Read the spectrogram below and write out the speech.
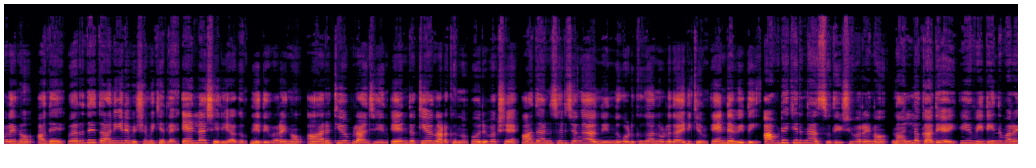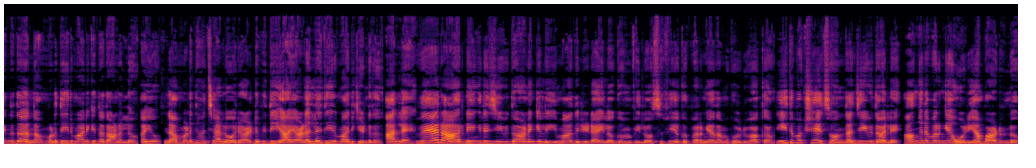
പറയുന്നു. അതെ വെറുതെ താനിങ്ങനെ വിഷമിക്കല്ലേ? എല്ലാം ശരിയാകും. നിധി പറയുന്നു ആരൊക്കെയോ പ്ലാൻ ചെയ്യുന്നു. എന്തൊക്കെയോ നടക്കുന്നു. ഒരുപക്ഷെ അതനുസരിച്ചങ്ങ് നിന്നു കൊടുക്കുക എന്നുള്ളതായിരിക്കും എന്റെ വിധി. അവിടേക്കിരുന്ന സുധീഷ് പറയുന്നു നല്ല കഥയായി. ഈ വിധി എന്ന് പറയുന്നത് നമ്മൾ തീരുമാനിക്കുന്നതാണല്ലോ. അയ്യോ നമ്മളെന്ന് വെച്ചാൽ ഒരാളുടെ വിധി അയാളല്ലേ തീരുമാനിക്കേണ്ടത്? അല്ലെ? വേറെ ആരുടെയെങ്കിലും ജീവിതമാണെങ്കിൽ ഈ മാതിരി ഡയലോഗും ഫിലോസഫിയും ഒക്കെ പറഞ്ഞാൽ നമുക്ക് ഒഴിവാക്കാം. ഇത് പക്ഷേ സ്വന്തം ജീവിതമല്ലേ? അങ്ങനെ പറഞ്ഞാൽ ഒഴിയാൻ പാടുണ്ടോ?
